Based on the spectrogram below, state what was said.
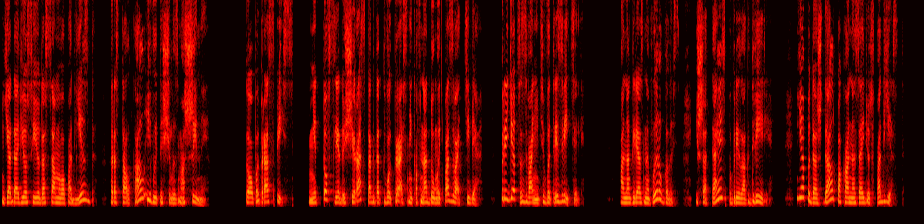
Я довез ее до самого подъезда, растолкал и вытащил из машины. Топай проспись. Не то в следующий раз, когда твой Красников надумает позвать тебя. Придется звонить в вытрезвитель». Она грязно выругалась и, шатаясь, побрела к двери. Я подождал, пока она зайдет в подъезд,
